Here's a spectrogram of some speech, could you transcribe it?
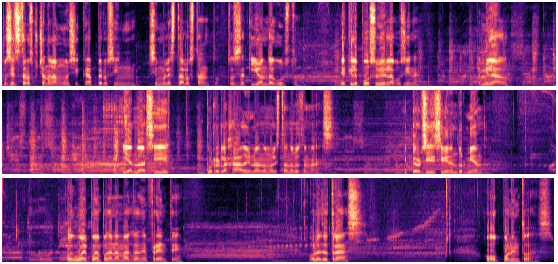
pues sí están escuchando la música, pero sin, sin molestarlos tanto. Entonces aquí yo ando a gusto. Y aquí le puedo subir en la bocina, de mi lado. Y ando así, pues relajado y no ando molestando a los demás. Y peor si, si vienen durmiendo. O igual pueden poner nada más las de enfrente. O las de atrás. O ponen todas.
